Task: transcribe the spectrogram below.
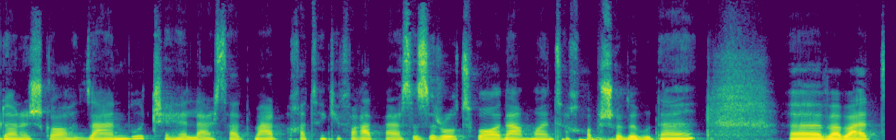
دانشگاه زن بود چهل درصد مرد بخاطر اینکه فقط بر اساس رتبه آدم ها انتخاب شده بودن. و بعد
